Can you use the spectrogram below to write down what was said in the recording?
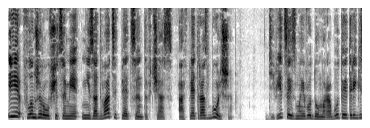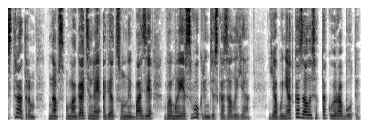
и фланжировщицами не за 25 центов в час, а в пять раз больше. Девица из моего дома работает регистратором на вспомогательной авиационной базе ВМС в Окленде, сказала я. Я бы не отказалась от такой работы.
